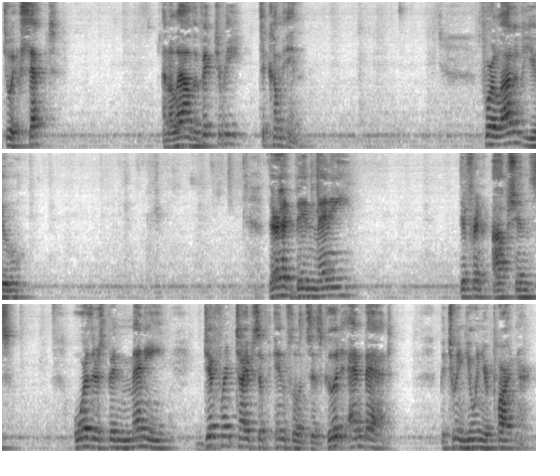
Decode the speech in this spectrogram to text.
to accept and allow the victory to come in. For a lot of you, there had been many different options, or there's been many different types of influences, good and bad, between you and your partner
